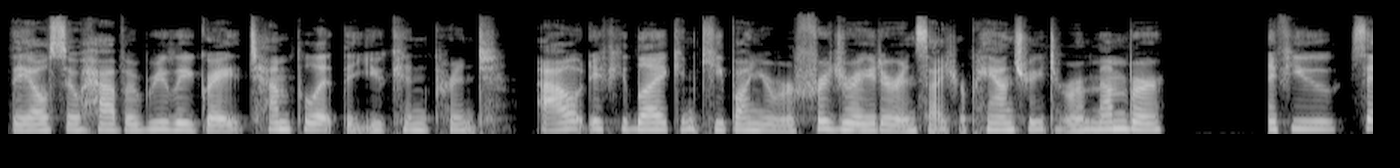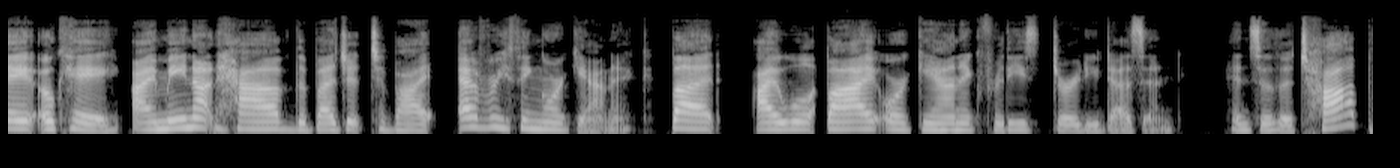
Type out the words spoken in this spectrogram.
They also have a really great template that you can print out if you'd like and keep on your refrigerator inside your pantry to remember. If you say, okay, I may not have the budget to buy everything organic, but I will buy organic for these dirty dozen. And so the top,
